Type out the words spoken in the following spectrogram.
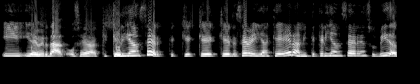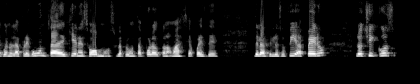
Y, de verdad, o sea, qué querían ser, qué, qué, qué, se veían, qué eran y qué querían ser en sus vidas. Bueno, la pregunta de quiénes somos, la pregunta por autonomía, pues de, de la filosofía, pero los chicos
